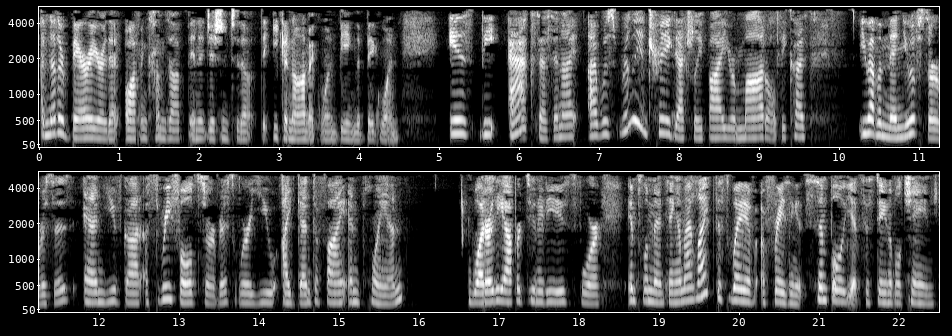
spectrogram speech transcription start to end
Another barrier that often comes up in addition to the, the economic one being the big one is the access. And I, I was really intrigued actually by your model because you have a menu of services and you've got a threefold service where you identify and plan what are the opportunities for implementing? And I like this way of, of, phrasing it, simple yet sustainable change.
